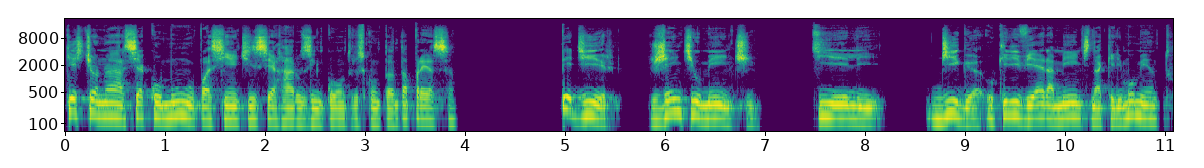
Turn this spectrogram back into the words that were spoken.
Questionar se é comum o paciente encerrar os encontros com tanta pressa. Pedir, gentilmente, que ele diga o que lhe vier à mente naquele momento.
